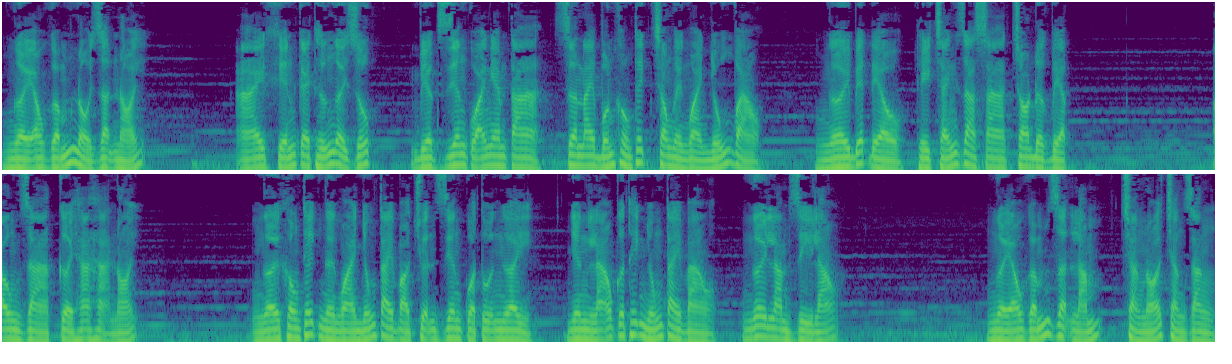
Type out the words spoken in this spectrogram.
Người áo gấm nổi giận nói, Ai khiến cái thứ người giúp? Việc riêng của anh em ta, Xưa nay vốn không thích cho người ngoài nhúng vào. Người biết điều Thì tránh ra xa cho được việc. Ông già cười ha hả nói Ngươi không thích người ngoài nhúng tay vào chuyện riêng của tụi người Nhưng lão cứ thích nhúng tay vào. Ngươi làm gì lão? Người áo gấm giận lắm Chẳng nói chẳng rằng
